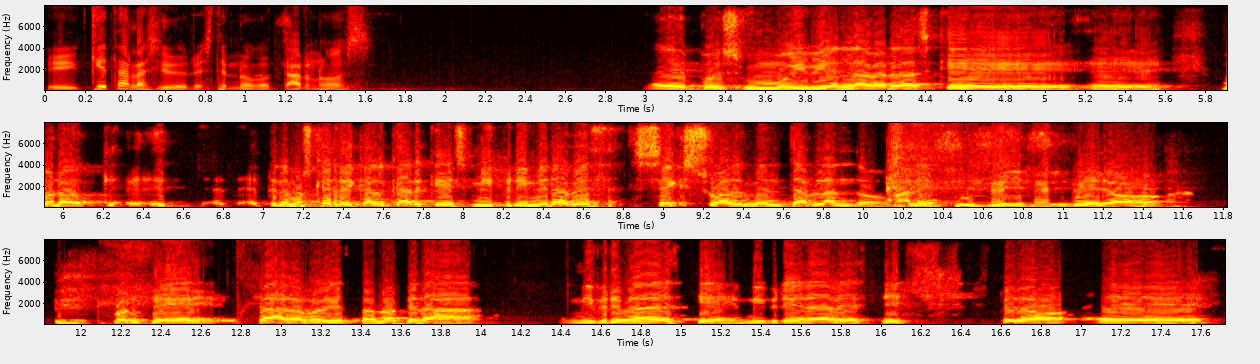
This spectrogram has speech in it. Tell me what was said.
Eh, ¿Qué tal ha sido el estreno? Contarnos. pues muy bien, la verdad es que, bueno, tenemos que recalcar que es mi primera vez sexualmente hablando, ¿vale? Sí, sí, sí. Pero, porque, claro, porque esto no queda. Mi primera vez que, mi primera vez, sí. Pero eh,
